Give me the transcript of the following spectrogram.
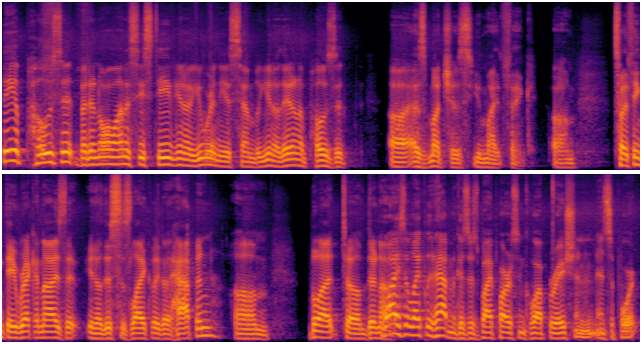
They oppose it, but in all honesty, Steve, you know, you were in the assembly. You know, they don't oppose it uh, as much as you might think. Um, so I think they recognize that you know this is likely to happen, um, but um, they're not. Why is it likely to happen? Because there's bipartisan cooperation and support?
